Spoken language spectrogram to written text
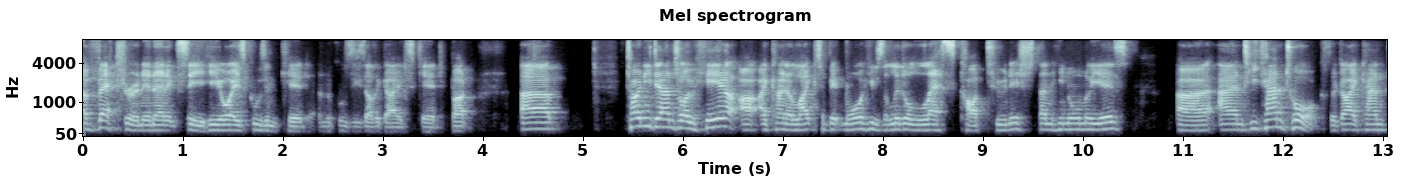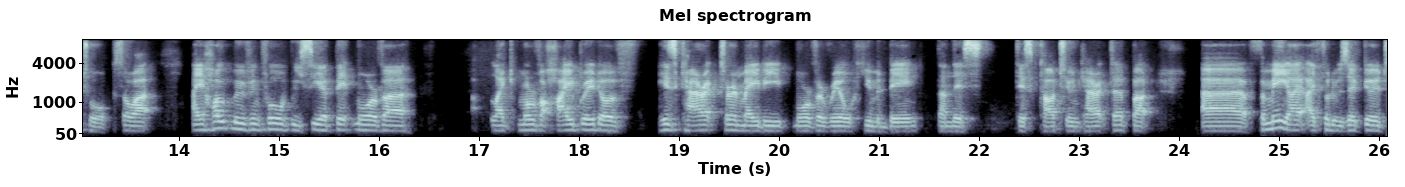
a veteran in NXT. He always calls him kid and calls these other guys kid. But uh, Tony D'Angelo here, I, I kind of liked a bit more. He was a little less cartoonish than he normally is. Uh, and he can talk. The guy can talk. So I, I hope moving forward we see a bit more of a like more of a hybrid of his character and maybe more of a real human being than this this cartoon character. But uh, for me, I, I, thought it was a good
